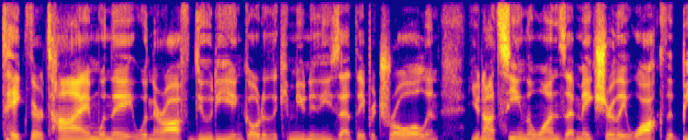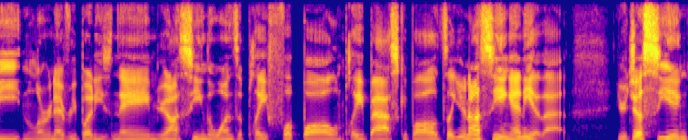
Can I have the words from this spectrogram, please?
take their time when they when they're off duty and go to the communities that they patrol and you're not seeing the ones that make sure they walk the beat and learn everybody's name. You're not seeing the ones that play football and play basketball. It's like you're not seeing any of that. You're just seeing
